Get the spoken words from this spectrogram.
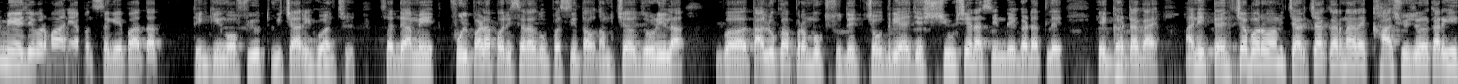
मी अजय वर्मा आणि आपण सगळे पाहतात थिंकिंग ऑफ युथ विचार युगांची सध्या आम्ही फुलपाडा परिसरात उपस्थित आहोत. आमच्या जोडीला तालुका प्रमुख सुदेश चौधरी आहे जे शिवसेना शिंदे गटातले हे घटक आहे. आणि त्यांच्याबरोबर आम्ही चर्चा करणार आहे खास विषय आहे, कारण की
